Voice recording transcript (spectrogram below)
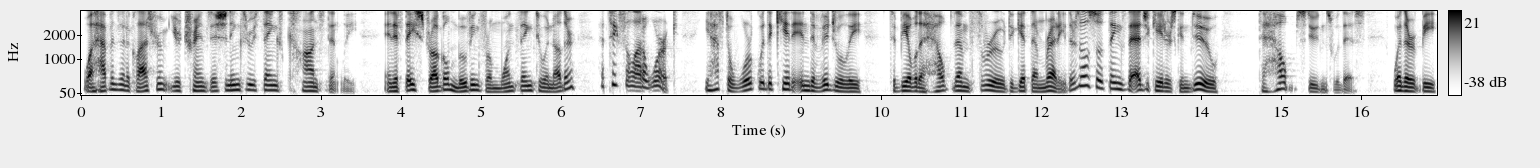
what happens in a classroom, you're transitioning through things constantly. And if they struggle moving from one thing to another, that takes a lot of work. You have to work with the kid individually to be able to help them through to get them ready. There's also things that educators can do to help students with this, whether it be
